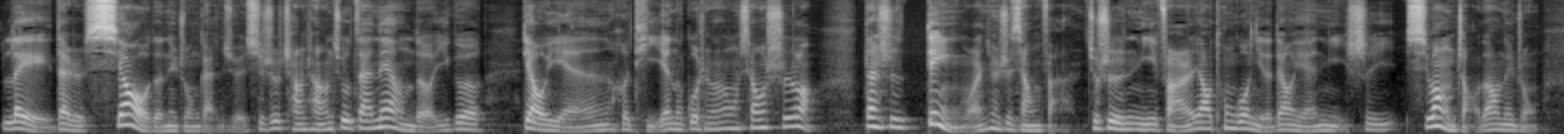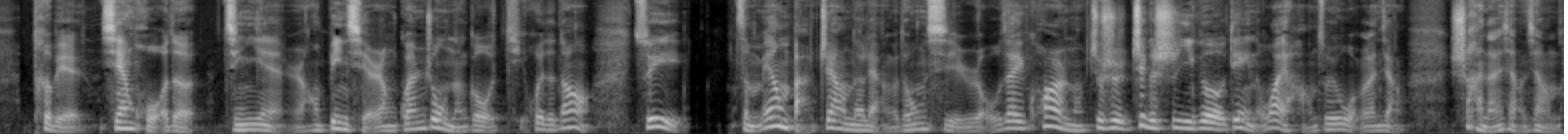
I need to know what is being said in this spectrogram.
泪、带着笑的那种感觉，其实常常就在那样的一个调研和体验的过程当中消失了。但是电影完全是相反，就是你反而要通过你的调研，你是希望找到那种特别鲜活的经验，然后并且让观众能够体会得到。所以，怎么样把这样的两个东西揉在一块儿呢？就是这个是一个电影的外行，作为我们来讲是很难想象的。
